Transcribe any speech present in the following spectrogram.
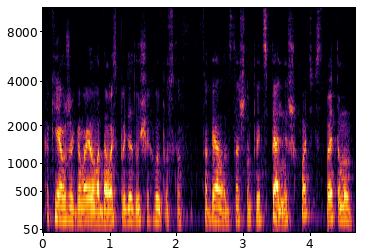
как я уже говорил в одном из предыдущих выпусков, Фабиано достаточно принципиальный шахматист, поэтому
